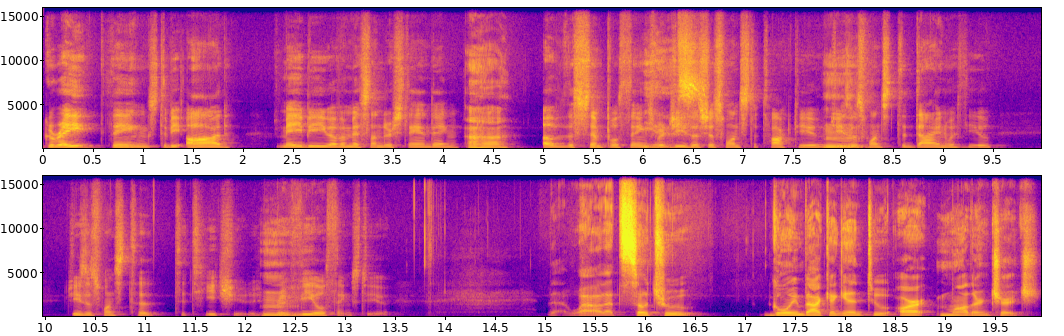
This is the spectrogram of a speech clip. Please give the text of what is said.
great things to be awed, maybe you have a misunderstanding Uh huh. of the simple things where Jesus just wants to talk to you. Mm. Jesus wants to dine with you. Jesus wants to, to teach you, to Mm. reveal things to you. Wow, that's so true. Going back again to our modern church,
